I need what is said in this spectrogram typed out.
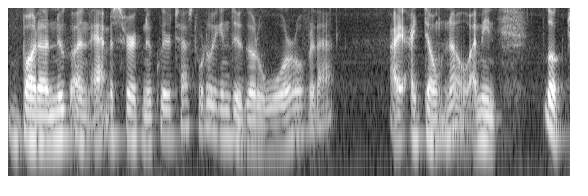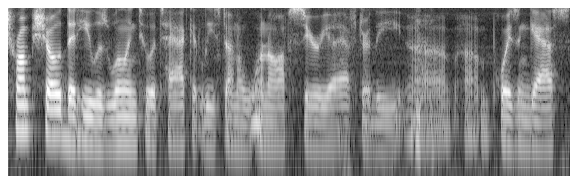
but a nu- an atmospheric nuclear test, what are we going to do? Go to war over that? I, I don't know. I mean, look, Trump showed that he was willing to attack at least on a one-off Syria after the uh, um, poison gas,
